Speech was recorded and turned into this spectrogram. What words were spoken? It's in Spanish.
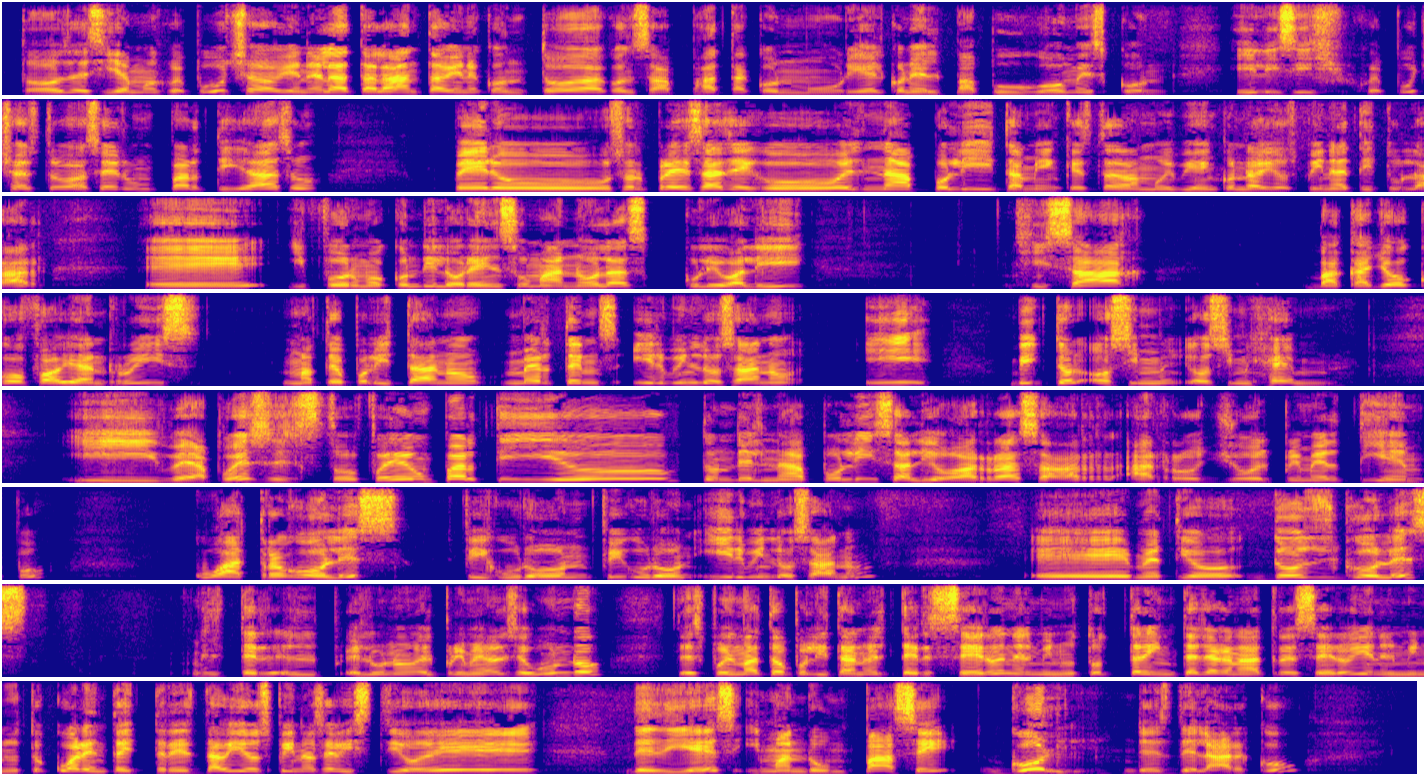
Todos decíamos, pucha, viene el Atalanta, viene con toda, con Zapata, con Muriel, con el Papu Gómez, con Ilicic, pucha, esto va a ser un partidazo. Pero sorpresa, llegó el Napoli también que estaba muy bien con David Ospina titular. Eh, y formó con Di Lorenzo, Manolas, Culibalí, Isaac, Bakayoko, Fabián Ruiz, Mateo Politano, Mertens, Irving Lozano y Víctor Osimhem. Y vea pues, esto fue un partido donde el Napoli salió a arrasar, arrolló el primer tiempo, cuatro goles, figurón, figurón Irving Lozano, eh, metió dos goles, el, el, uno, el primero, el segundo, Después Metropolitano el tercero, en el minuto 30 ya ganaba 3-0 y en el minuto 43 David Ospina se vistió de, de 10 y mandó un pase gol desde el arco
